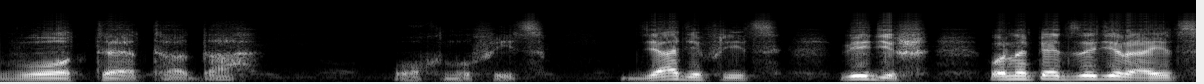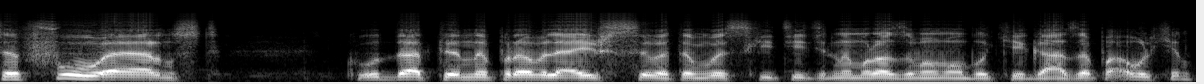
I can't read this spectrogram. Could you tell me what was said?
«Вот это да!» — охнул Фриц. «Дядя Фриц, видишь, он опять задирается. Фу, Эрнст! Куда ты направляешься в этом восхитительном розовом облаке газа, Паулькин?»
